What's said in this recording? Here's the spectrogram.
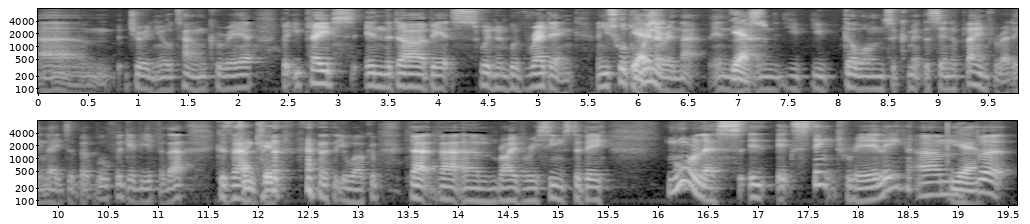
um, during your town career, but you played in the derby at Swindon with Reading, and you scored the Yes. winner in that. In Yes. that, and you, you go on to commit the sin of playing for Reading later, but we'll forgive you for that because that. Thank you. you're welcome. That that um, rivalry seems to be more or less extinct, really. Um, Yeah. But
